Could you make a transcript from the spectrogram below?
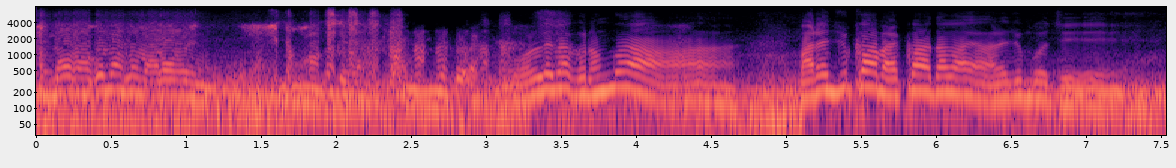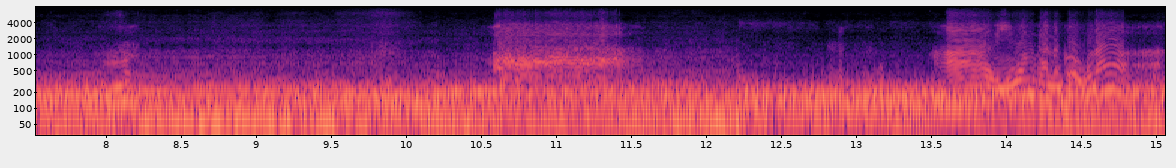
지나가고 나서 말하면 확 그냥 원래 다 그런 거야. 말해줄까 말까 하다가 말해준 거지. 어? 아, 아 이형 가는 거구나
